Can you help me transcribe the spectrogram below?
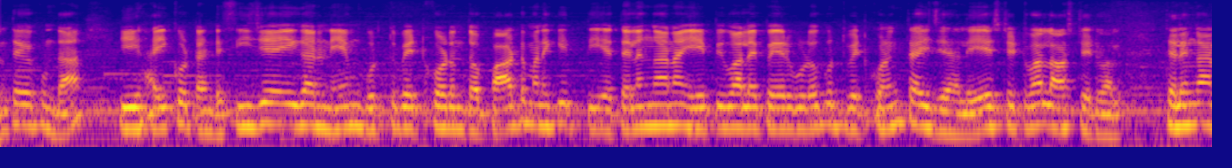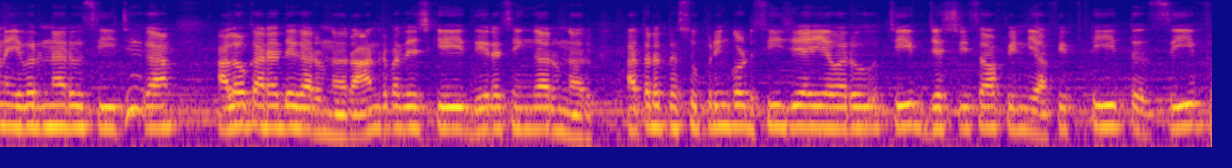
అంతేకాకుండా ఈ హైకోర్టు అంటే సీజేఐ గారి నేమ్ గుర్తుపెట్టుకోవడంతో పాటు మనకి తెలంగాణ ఏపీ వాళ్ళ పేరు కూడా గుర్తుపెట్టుకోవడానికి ట్రై చేయాలి. ఏ స్టేట్ వాళ్ళు ఆ స్టేట్ వాళ్ళు. తెలంగాణ ఎవరున్నారు? సీజేగా అలోక్ అరాధ్య గారు ఉన్నారు. ఆంధ్రప్రదేశ్కి ధీర సింగ్ గారు ఉన్నారు. ఆ తర్వాత సుప్రీంకోర్టు సీజేఐ ఎవరు? Chief justice of India. Fiftieth chief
